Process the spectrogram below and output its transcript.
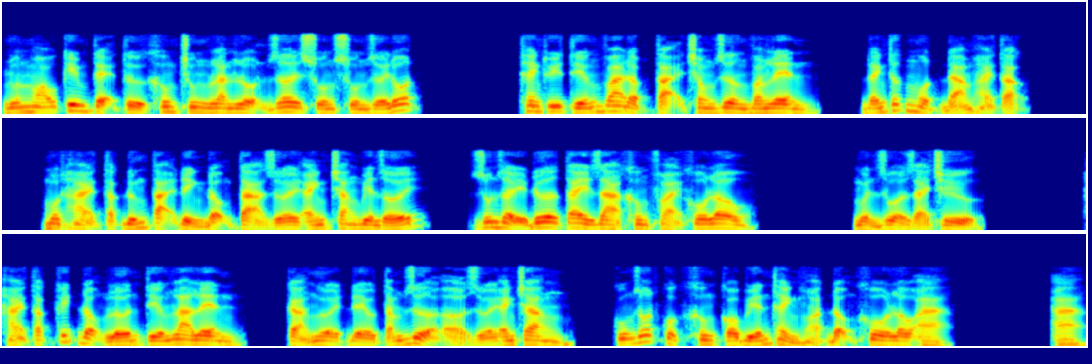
nhuốm máu kim tệ từ không trung lăn lộn rơi xuống xuống dưới đốt. Thanh thúy tiếng va đập tại trong dương vang lên, đánh thức một đám hải tặc. Một hải tặc đứng tại đỉnh động tả dưới ánh trăng biên giới, run rẩy đưa tay ra không phải khô lâu. Nguyền rủa giải trừ. Hải tặc kích động lớn tiếng la lên, cả người đều tắm rửa ở dưới ánh trăng, cũng rốt cuộc không có biến thành hoạt động khô lâu a. A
